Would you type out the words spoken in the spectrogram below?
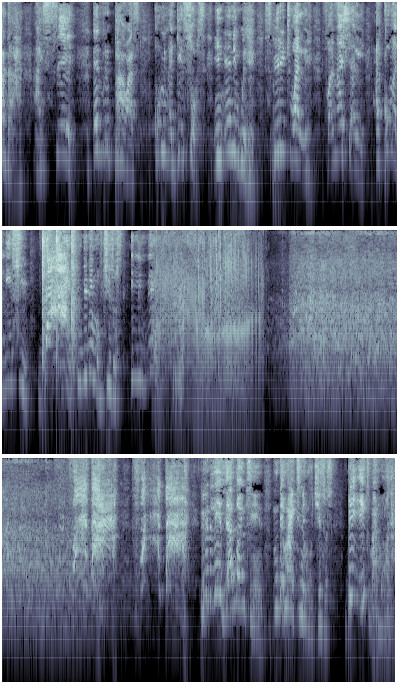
Father, I say every powers coming against us in any way, spiritually, financially, I come against you. Die in the name of Jesus. Amen. Father, Father, release the anointing in the mighty name of Jesus. Be it my mother,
